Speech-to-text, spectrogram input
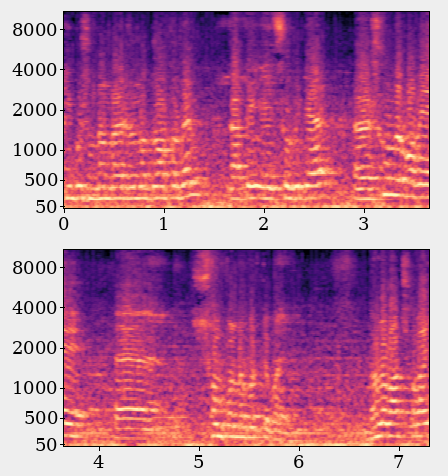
টিপু সুলতান ভাইয়ের জন্য দোয়া করবেন যাতে এই ছবিটা সুন্দরভাবে সম্পন্ন করতে পারেন ধন্যবাদ সবাই।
